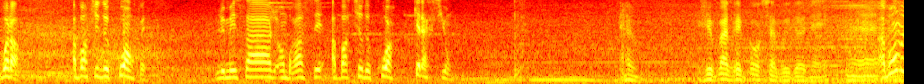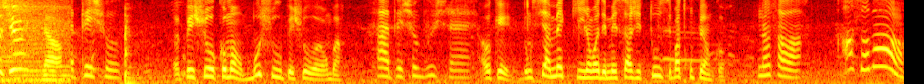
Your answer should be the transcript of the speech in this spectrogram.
voilà. À partir de quoi en fait? Le message, embrasser, à partir de quoi? Quelle action? J'ai pas de réponse à vous donner. Euh, Ah bon, monsieur? Non. Pécho. Euh, Pécho, comment? Bouche ou pécho euh, en bas? Ah, pécho bouche. Ah, Ok, donc si un mec qui envoie des messages et tout, c'est pas trompé encore? Non, ça va. Ah, ça va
